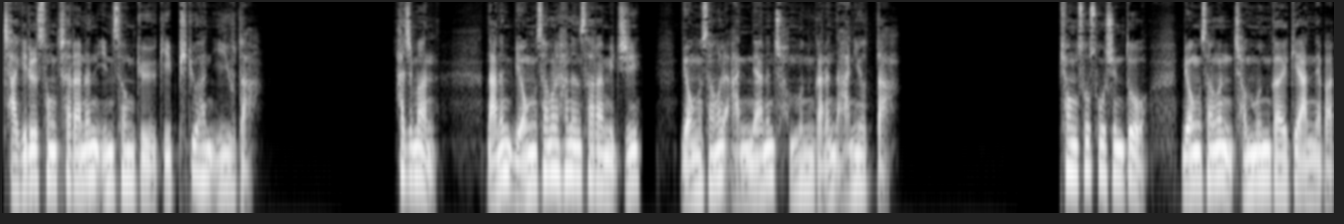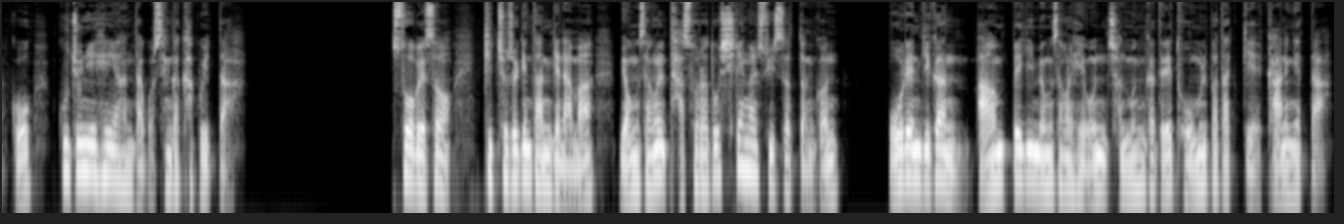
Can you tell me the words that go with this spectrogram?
자기를 성찰하는 인성교육이 필요한 이유다. 하지만 나는 명상을 하는 사람이지 명상을 안내하는 전문가는 아니었다. 평소 소신도 명상은 전문가에게 안내받고 꾸준히 해야 한다고 생각하고 있다. 수업에서 기초적인 단계나마 명상을 다소라도 실행할 수 있었던 건 오랜 기간 마음 빼기 명상을 해온 전문가들의 도움을 받았기에 가능했다.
